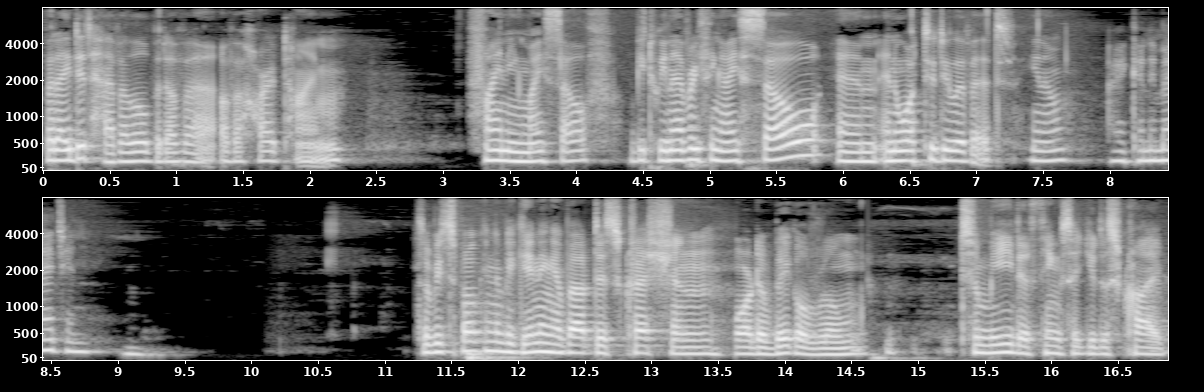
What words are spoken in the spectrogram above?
But I did have a little bit of a of a hard time finding myself between everything I saw and, and what to do with it, you know? I can imagine. So we spoke in the beginning about discretion or the wiggle room. To me, the things that you describe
